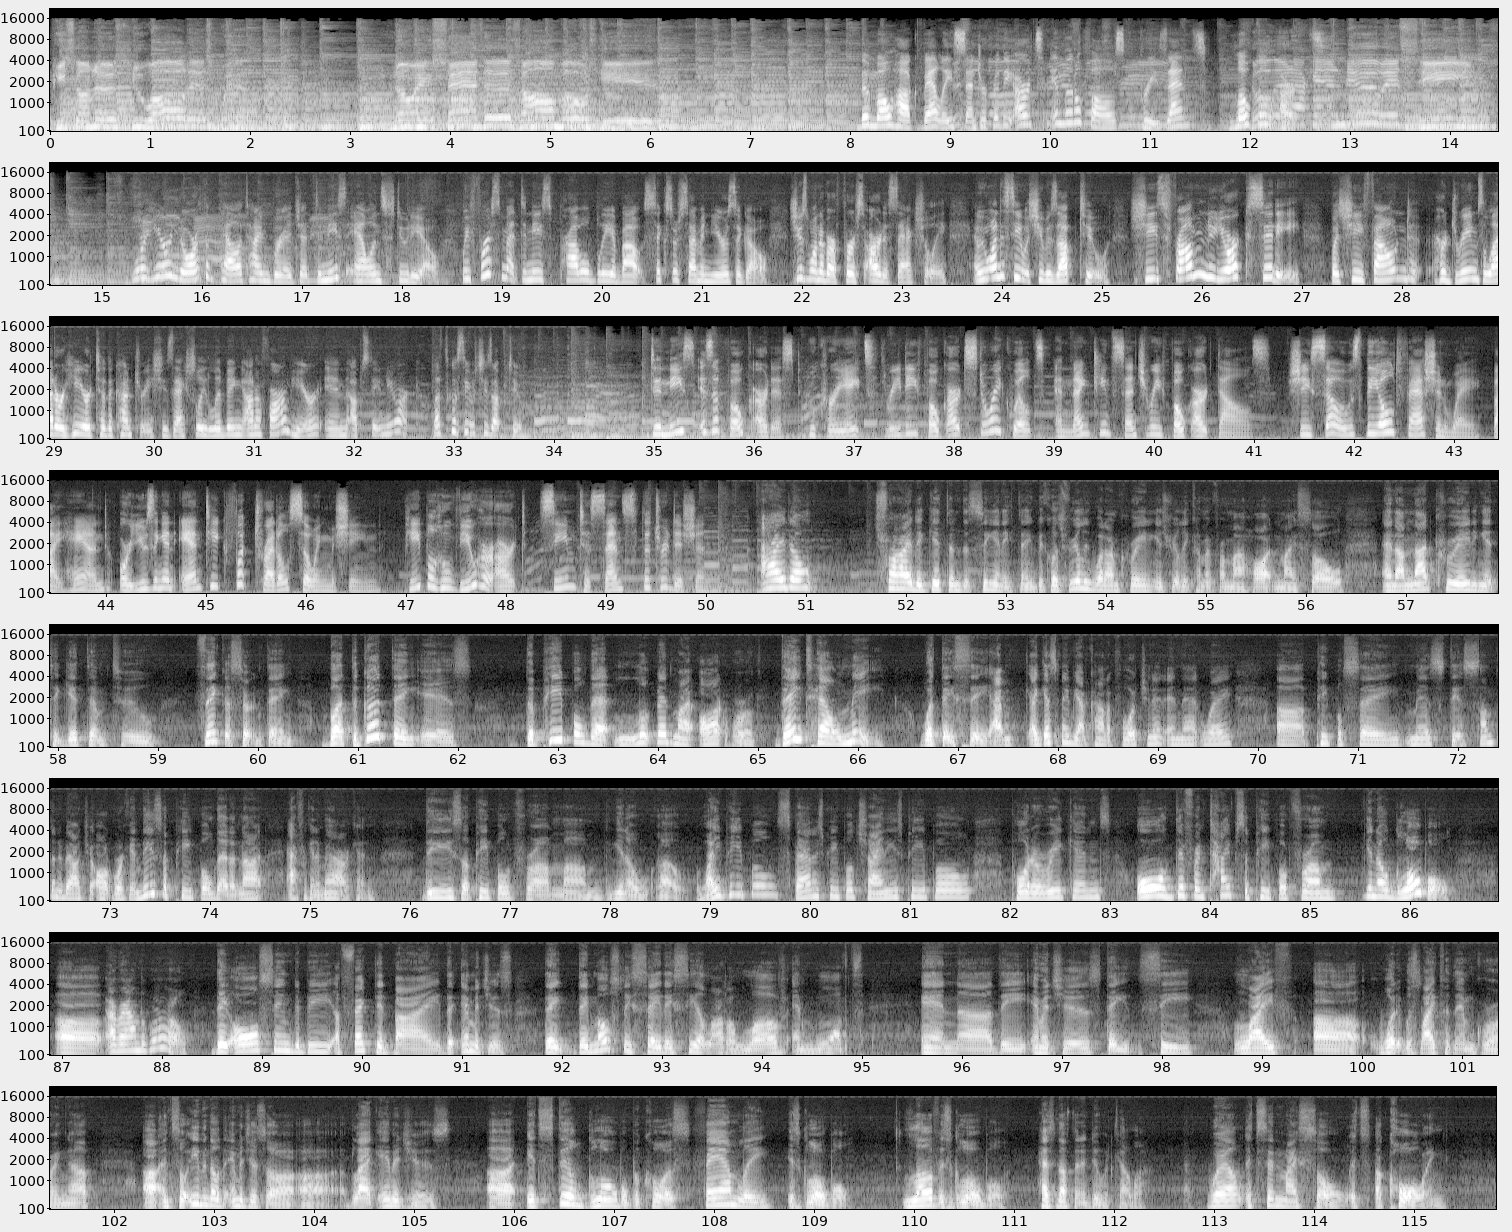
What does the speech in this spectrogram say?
peace on earth to all is well, knowing Santa's almost here. The Mohawk Valley Center for the Arts in Little Falls presents Local All that I Arts. We're here north of Palatine Bridge at Denise Allen's studio. We first met Denise probably about six or seven years ago. She was one of our first artists, actually, and we wanted to see what she was up to. She's from New York City, but she found her dreams led her here to the country. She's actually living on a farm here in upstate New York. Let's go see what she's up to. Denise is a folk artist who creates 3D folk art story quilts and 19th century folk art dolls. She sews the old fashioned way, by hand or using an antique foot treadle sewing machine. People who view her art seem to sense the tradition. I don't try to get them to see anything because really what I'm creating is really coming from my heart and my soul. And I'm not creating it to get them to think a certain thing. But the good thing is the people that look at my artwork, they tell me what they see. I'm, I guess maybe I'm kind of fortunate in that way. Uh, people say, Miss, there's something about your artwork. And these are people that are not African American. These are people from, um, you know, uh, white people, Spanish people, Chinese people, Puerto Ricans, all different types of people from, you know, global uh, around the world. They all seem to be affected by the images. They, they mostly say they see a lot of love and warmth in uh, the images. They see life, uh, what it was like for them growing up. Uh, and so, even though the images are uh, black images, uh, it's still global because family is global, love is global, has nothing to do with color. Well, it's in my soul, it's a calling.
